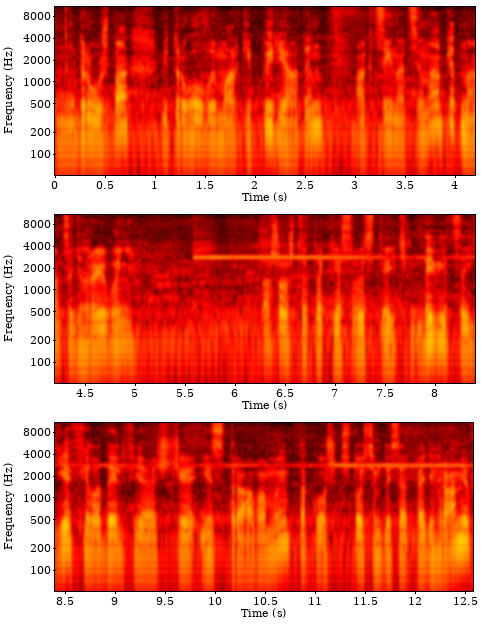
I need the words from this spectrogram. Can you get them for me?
дружба від торгової марки Пирятин. Акційна ціна 15 гривень. Та що ж це таке свистить? Дивіться, є Філадельфія ще із травами, також 175 грамів,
